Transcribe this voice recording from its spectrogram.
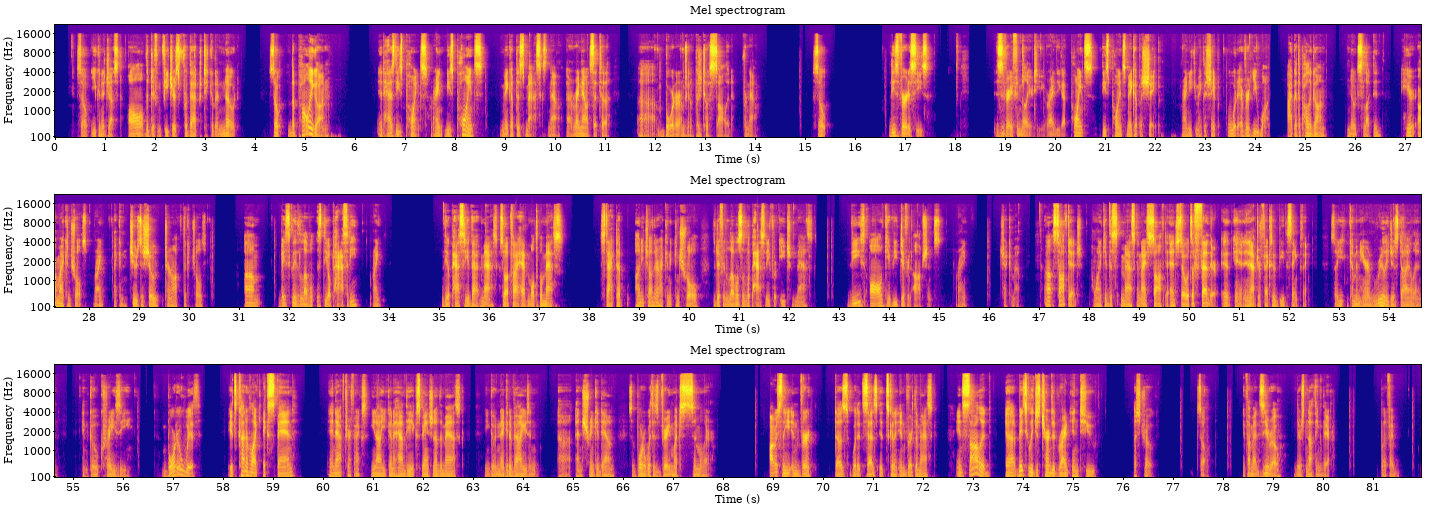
So you can adjust all the different features for that particular node. So the polygon, it has these points, right? These points make up this mask. Now, uh, right now it's set to uh, border. I'm just going to put it to a solid for now. So these vertices, this is very familiar to you, right? You got points. These points make up a shape right? You can make the shape whatever you want. I've got the polygon node selected. Here are my controls, right? I can choose to show, turn off the controls. Um, basically the level is the opacity, right? The opacity of that mask. So if I have multiple masks stacked up on each other, I can control the different levels of opacity for each mask. These all give you different options, right? Check them out. Uh, soft edge. I want to give this mask a nice soft edge. So it's a feather. In, in After Effects, it would be the same thing. So you can come in here and really just dial in and go crazy. Border width, it's kind of like expand in After Effects. You know, you're going to have the expansion of the mask. You can go negative values and, uh, and shrink it down. So border width is very much similar. Obviously, invert does what it says. It's going to invert the mask. In solid, uh, basically just turns it right into a stroke. So if I'm at zero, there's nothing there. But if I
